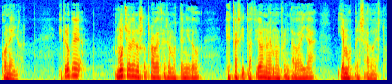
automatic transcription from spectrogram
con ellos. Y creo que muchos de nosotros a veces hemos tenido esta situación, nos hemos enfrentado a ella y hemos pensado esto.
